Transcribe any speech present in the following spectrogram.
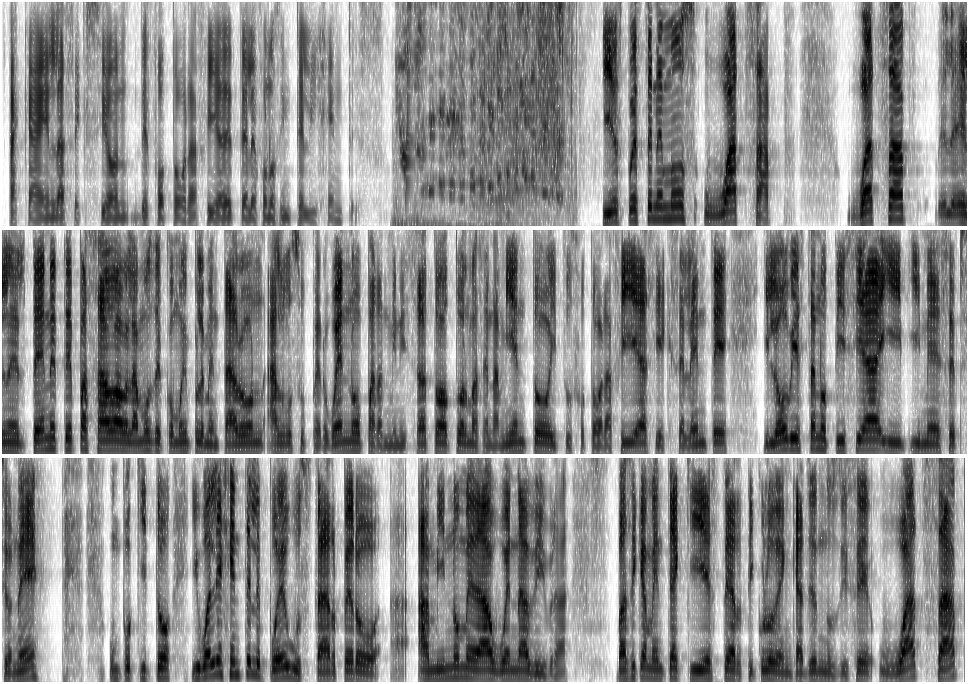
acá en la sección de fotografía de teléfonos inteligentes. Y después tenemos WhatsApp. WhatsApp en el TNT pasado hablamos de cómo implementaron algo súper bueno para administrar todo tu almacenamiento y tus fotografías y excelente. Y luego vi esta noticia y, me decepcioné un poquito. Igual a gente le puede gustar, pero a, mí no me da buena vibra. Básicamente aquí este artículo de Engadget nos dice WhatsApp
